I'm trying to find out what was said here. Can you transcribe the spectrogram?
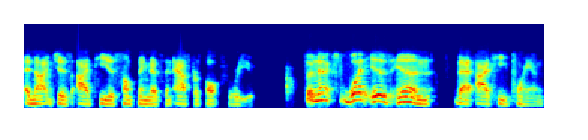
and not just IT as something that's an afterthought for you. So next, what is in that IT plan?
